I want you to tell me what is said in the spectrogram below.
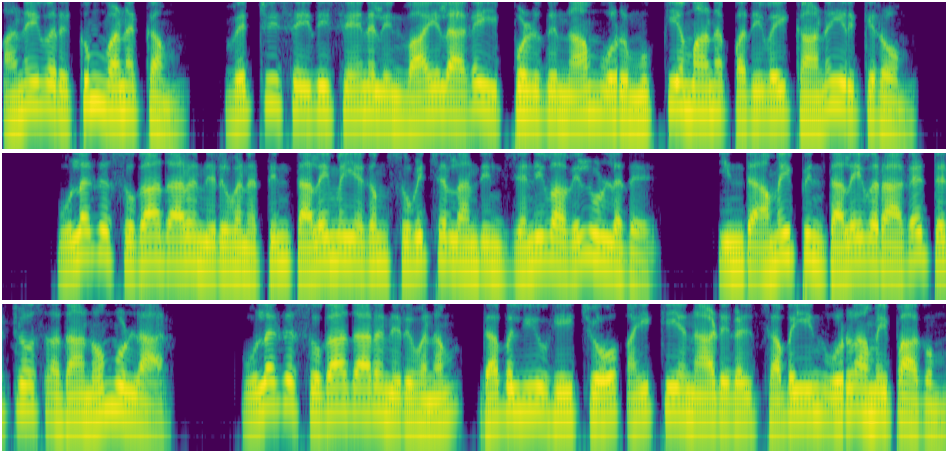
அனைவருக்கும் வணக்கம் வெற்றி செய்தி சேனலின் வாயிலாக இப்பொழுது நாம் ஒரு முக்கியமான பதிவை காண இருக்கிறோம். உலக சுகாதார நிறுவனத்தின் தலைமையகம் சுவிட்சர்லாந்தின் ஜெனிவாவில் உள்ளது. இந்த அமைப்பின் தலைவராக டெட்ரோஸ் அதானோம் உள்ளார். உலக சுகாதார நிறுவனம் டபிள்யூஹெச்ஓ ஐக்கிய நாடுகள் சபையின் ஒரு அமைப்பாகும்.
